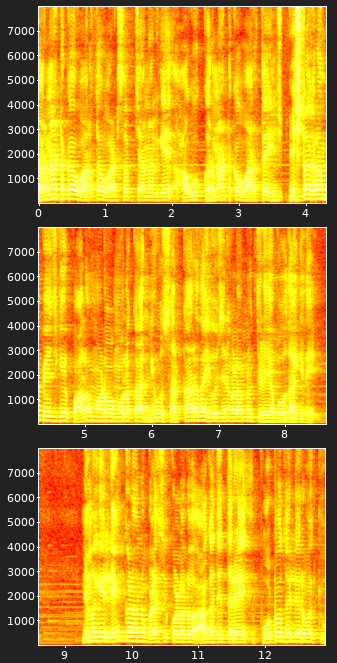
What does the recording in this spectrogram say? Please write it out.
ಕರ್ನಾಟಕ ವಾರ್ತಾ ವಾಟ್ಸಪ್ ಚಾನಲ್ಗೆ ಹಾಗೂ ಕರ್ನಾಟಕ ವಾರ್ತೆ ಇನ್ಸ್, ಇನ್ಸ್ಟಾಗ್ರಾಮ್ ಪೇಜ್ಗೆ ಫಾಲೋ ಮಾಡುವ ಮೂಲಕ ನೀವು ಸರ್ಕಾರದ ಯೋಜನೆಗಳನ್ನು ತಿಳಿಯಬಹುದಾಗಿದೆ. ನಿಮಗೆ ಲಿಂಕ್ಗಳನ್ನು ಬಳಸಿಕೊಳ್ಳಲು ಆಗದಿದ್ದರೆ ಫೋಟೋದಲ್ಲಿರುವ ಕ್ಯೂ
